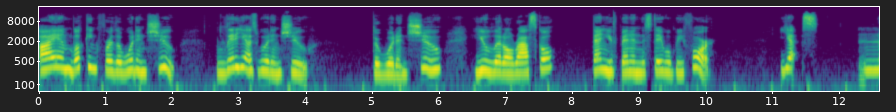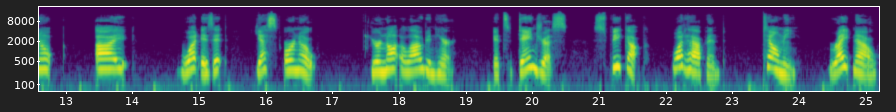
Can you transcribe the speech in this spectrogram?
I am looking for the wooden shoe. Lydia's wooden shoe. The wooden shoe? You little rascal. Then you've been in the stable before. Yes. No. I. What is it? Yes or no? You're not allowed in here. It's dangerous. Speak up. What happened? Tell me, right now.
